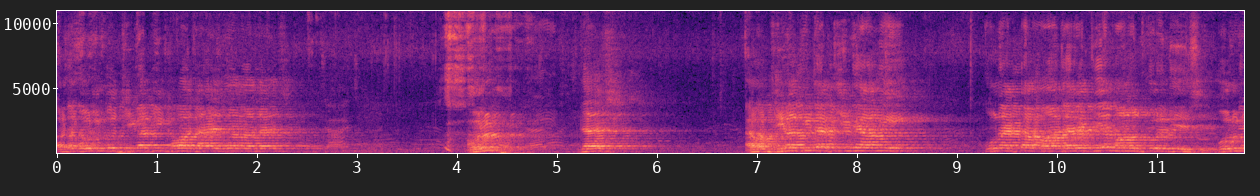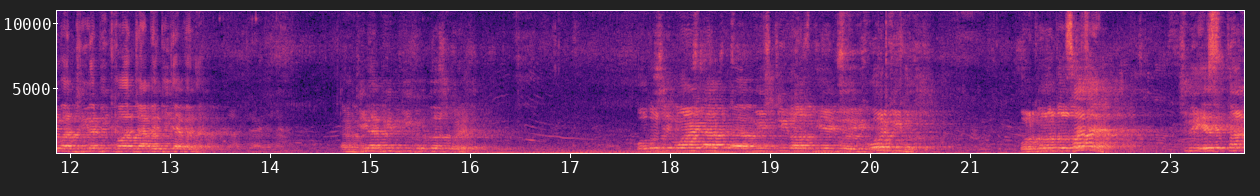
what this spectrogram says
আচ্ছা বলুন তো জিলাপি খাওয়া যায় না না যায়? বলুন, যায়। এখন জিলাপিটা কিনে আমি কোন একটা মাজারে গিয়ে মানত করে দিয়েছি। বলুন এবার জিলাপি খাওয়া যাবে কি যাবে না? কারণ জিলাপি কি দোষ করেছে? ও তো মিষ্টি রস দিয়ে তৈরি ওর কি দোষ? ওর কোনো দোষ আছে? শুধু স্থান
